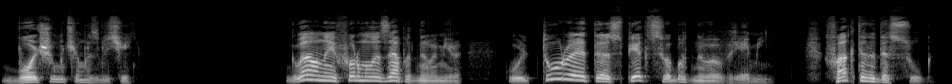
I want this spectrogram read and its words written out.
большему, чем развлечение. Главная формула западного мира — Культура — это аспект свободного времени, фактора досуга.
